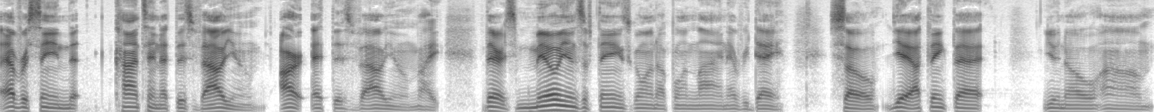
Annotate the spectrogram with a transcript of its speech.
ever seen the content at this volume, art at this volume. Like there's millions of things going up online every day. So yeah, I think that you know um,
